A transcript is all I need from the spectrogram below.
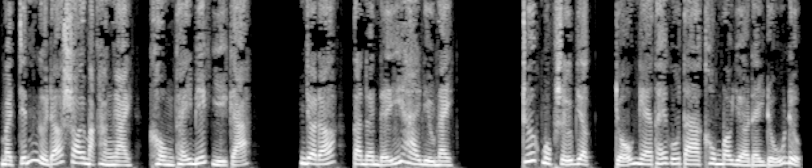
mà chính người đó soi mặt hàng ngày, không thấy biết gì cả. Do đó, ta nên để ý hai điều này. Trước một sự vật, chỗ nghe thấy của ta không bao giờ đầy đủ được.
